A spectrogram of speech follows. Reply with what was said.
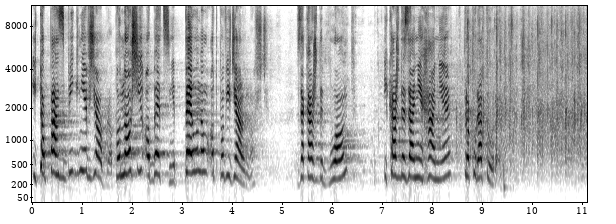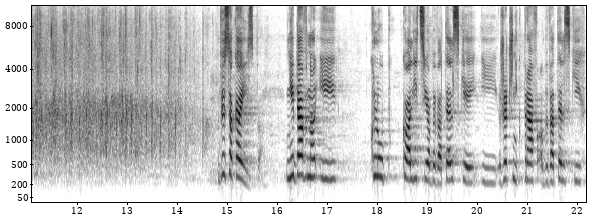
I to pan Zbigniew Ziobro ponosi obecnie pełną odpowiedzialność za każdy błąd i każde zaniechanie prokuratury. Wysoka Izbo, niedawno i klub Koalicji Obywatelskiej i Rzecznik Praw Obywatelskich,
